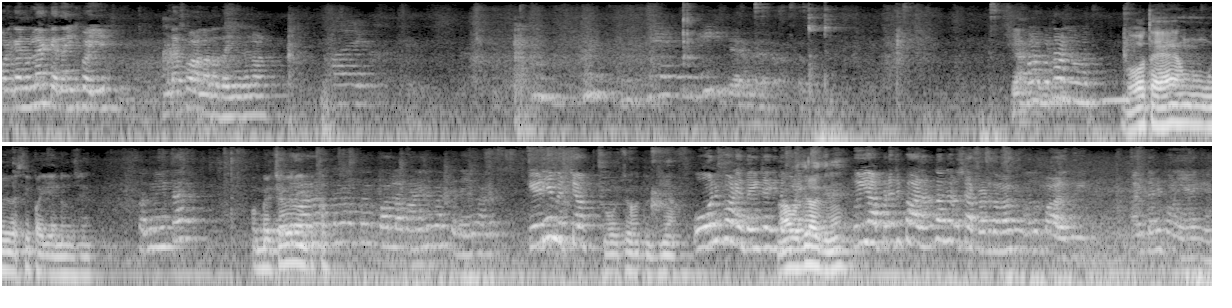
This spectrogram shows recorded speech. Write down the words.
ਆਰਗੈਨੋ ਲੈ ਕੇ ਦਹੀਂ ਚ ਪਾਈਏ। ਬੜਾ ਸਵਾਦ ਲੱਗਦਾ ਦਹੀਂ ਉਹਦੇ ਨਾਲ। ਕੋਲ ਪਤਾ ਨੂੰ ਬਹੁਤ ਹੈ ਹੁਣ ਵੈਸੇ ਪਾਈ ਜਾਂਦੇ ਤੁਸੀਂ। ਪਨੀਤ ਉਹ ਮਿਰਚਾਂ ਵੀ ਨਹੀਂ ਪਤਾ ਕੋਲਾ ਪਾਣੀ ਦੇ ਭਰ ਕੇ ਦਹੀਂ ਖਾ ਲੈ ਕਿਹੜੀਆਂ ਮਿਰਚਾਂ? ਉਹ ਜੋ ਦੂਜੀਆਂ। ਉਹ ਨਹੀਂ ਪਾਉਣੇ ਦਹੀਂ ਚਾਹੀਦਾ ਹਾਂ, ਵਧੀਆ ਲੱਗਦੀਆਂ ਨੇ। ਤੁਸੀਂ ਆਪਣੇ ਚ ਪਾ ਲੈਣਾ ਤਾਂ ਫਿਰ ਸੈਪਰੇਟ ਦਵਾਂਗੇ ਉਹ ਤੋਂ ਪਾ ਲੈ ਤੁਸੀਂ। ਅੱਜ ਤਾਂ ਨਹੀਂ ਪਾਉਣੀਆਂ ਹੈਗੀਆਂ।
